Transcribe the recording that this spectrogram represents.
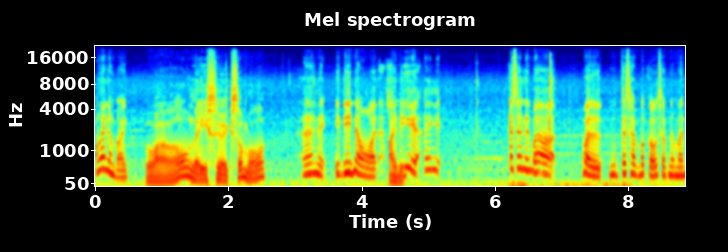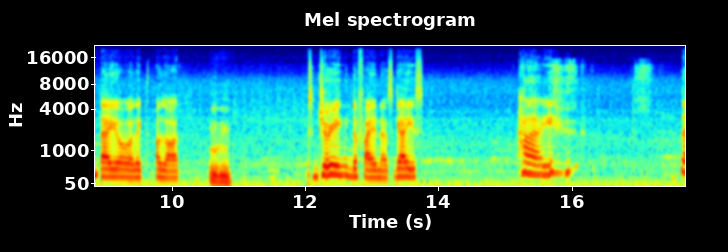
Okay naman. Wow, na-ace mo. Ah, ano, hindi naman. Actually, I, kasi di ba, well, magkasama kausap naman tayo like a lot Mm-mm. during the finals, guys. Hi. so,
